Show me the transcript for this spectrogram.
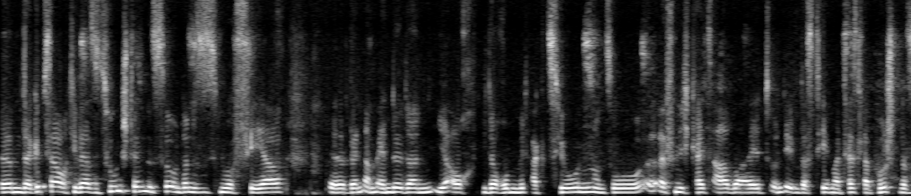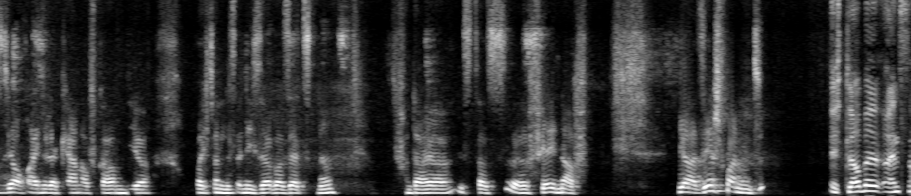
Ähm, da gibt es ja auch diverse Zugeständnisse und dann ist es nur fair, äh, wenn am Ende dann ihr auch wiederum mit Aktionen und so äh, Öffentlichkeitsarbeit und eben das Thema Tesla pushen, das ist ja auch eine der Kernaufgaben, die ihr euch dann letztendlich selber setzt. Ne? Von daher ist das äh, fair enough. Ja, sehr spannend. Ich glaube, eins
